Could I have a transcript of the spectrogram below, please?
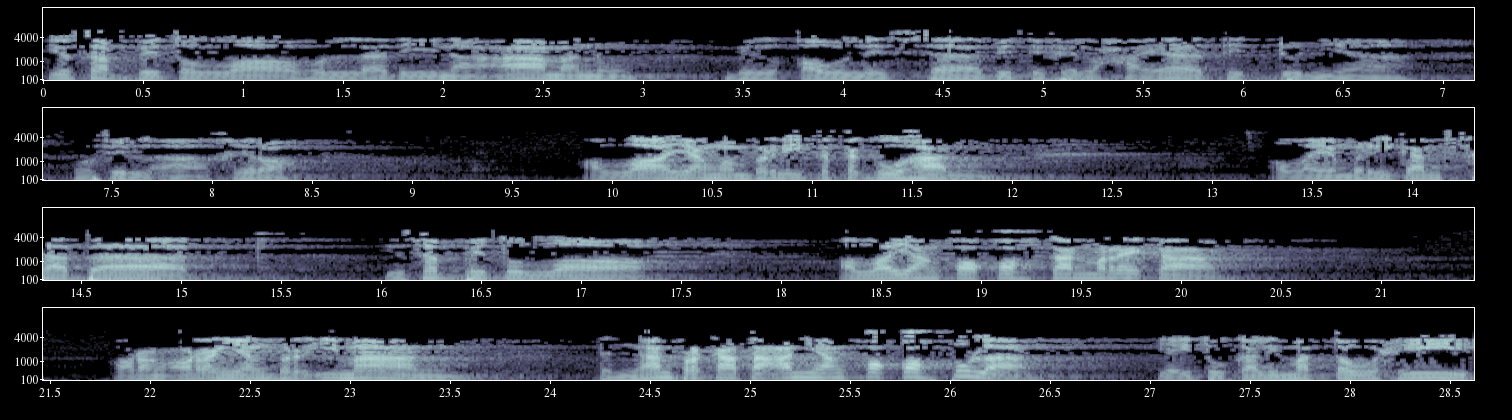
"Yuthabbitullahu alladhina amanu tsabit fil hayatid dunya wa fil akhirah." Allah yang memberi keteguhan, Allah yang memberikan sabat, Yuthabbitullah. Allah yang kokohkan mereka. Orang-orang yang beriman dengan perkataan yang kokoh pula yaitu kalimat tauhid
